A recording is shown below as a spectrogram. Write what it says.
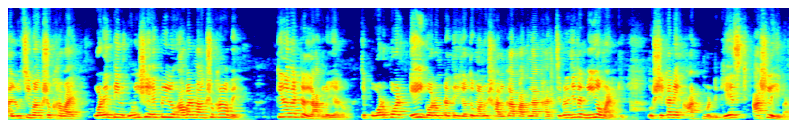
আর লুচি, মাংস খাওয়ায়, পরের দিন উনিশে এপ্রিলও আবার মাংস খাওয়াবে? কীরকম একটা লাগল যেন? যে পরপর এই গরমটাতে যত মানুষ হালকা পাতলা খাচ্ছে মানে যেটা নিয়ম আর কি। তো সেখানে আট মানে গেস্ট আসলেই বা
